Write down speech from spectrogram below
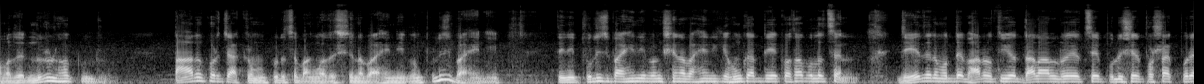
আমাদের নুরুল হক নুরুল। তার উপর যে আক্রমণ করেছে বাংলাদেশ সেনাবাহিনী এবং পুলিশ বাহিনী, তিনি পুলিশ বাহিনী এবং সেনাবাহিনীকে হুঙ্কার দিয়ে কথা বলেছেন যে এদের মধ্যে ভারতীয় দালাল রয়েছে, পুলিশের পোশাক পরে,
